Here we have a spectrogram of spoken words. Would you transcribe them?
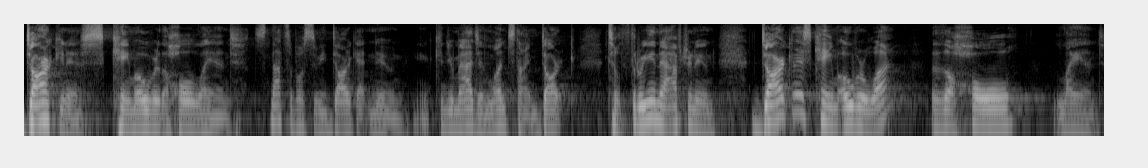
darkness came over the whole land. It's not supposed to be dark at noon. Can you imagine? Lunchtime, dark, till three in the afternoon. Darkness came over what? The whole land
